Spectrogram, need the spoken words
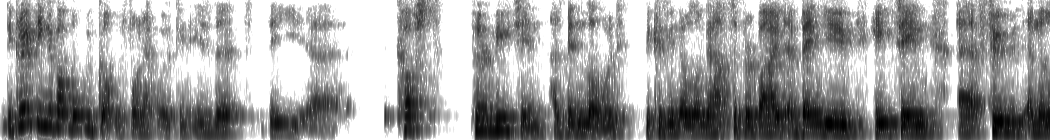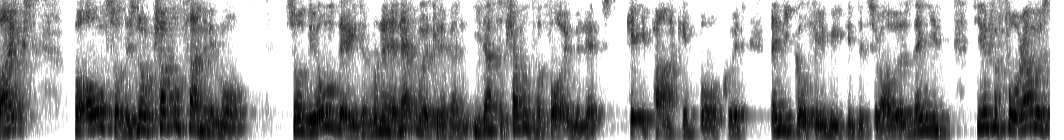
the great thing about what we've got with 4Networking is that the uh, cost per meeting has been lowered because we no longer have to provide a venue, heating, uh, food, and the likes. But also, there's no travel time anymore. So the old days of running a networking event, you'd have to travel for 40 minutes, get your parking, four quid, then you'd go for your meeting for two hours, then you'd, you know for four hours.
